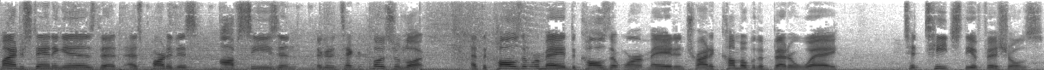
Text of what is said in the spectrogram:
my understanding is that as part of this offseason, they're going to take a closer look at the calls that were made, the calls that weren't made, and try to come up with a better way to teach the officials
